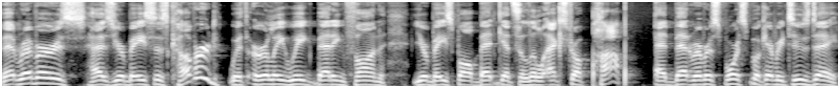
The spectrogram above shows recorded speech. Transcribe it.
Bet Rivers has your bases covered with early week betting fun. Your baseball bet gets a little extra pop at Bet Rivers Sportsbook every Tuesday.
